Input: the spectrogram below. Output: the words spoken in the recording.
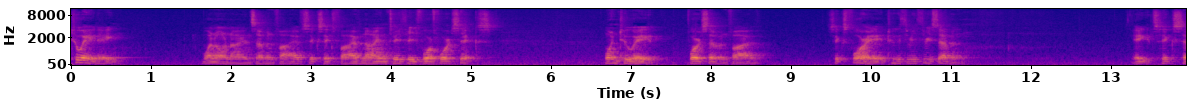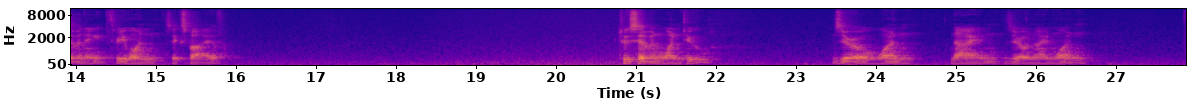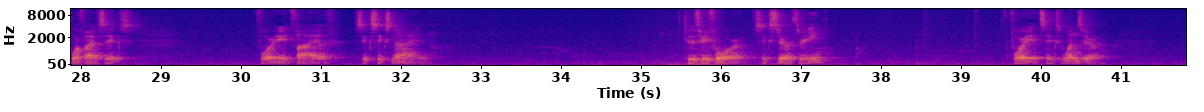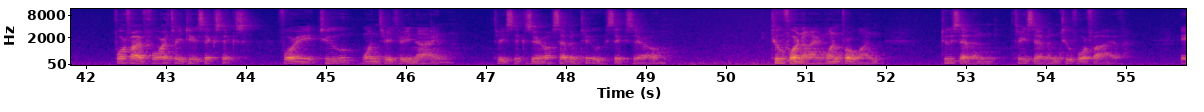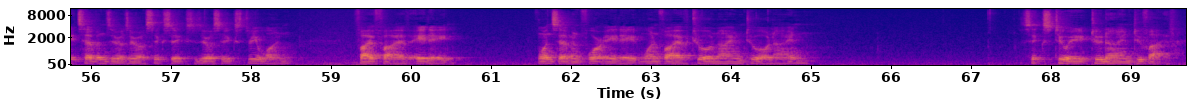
288 10975 665 933446 128 475 648 2337 8678 3165 2712 019091 456 485 669 234 603 48610 454 3266 482 1339 360 7260 249 141 2737 245 870066 0631 5588 17488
